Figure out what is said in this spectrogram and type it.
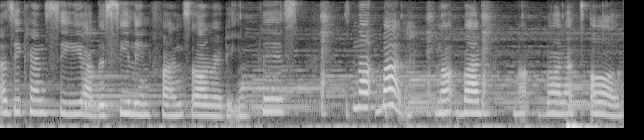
As you can see you have the ceiling fans already in place. It's not bad not bad not bad at all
